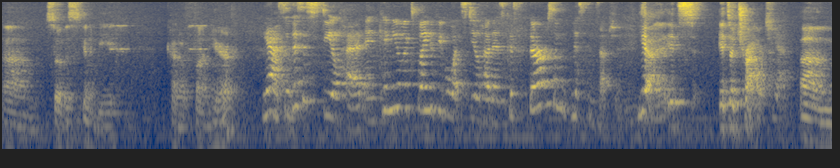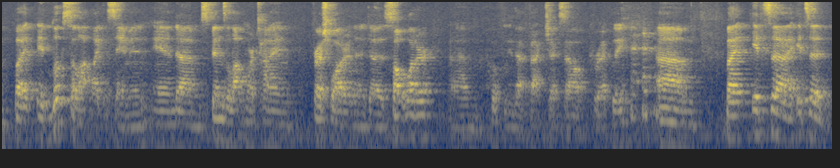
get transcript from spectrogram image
Um, so this is gonna be kind of fun here. Yeah, so this is steelhead, and can you explain to people what steelhead is? Because there are some misconceptions. Yeah, it's it's a trout. Yeah. Um, but it looks a lot like a salmon and um, spends a lot more time fresh water than it does saltwater. Um, hopefully that fact checks out correctly. Um, but it's a, it's a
